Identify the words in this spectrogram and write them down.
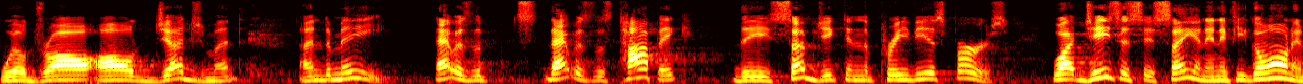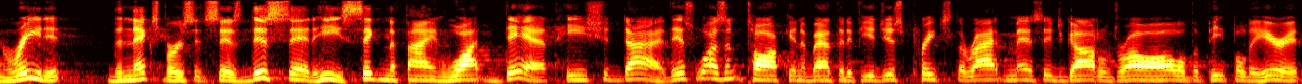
will draw all judgment unto me. That was the, that was the topic, the subject in the previous verse. What Jesus is saying, and if you go on and read it, the next verse it says, This said he, signifying what death he should die. This wasn't talking about that if you just preach the right message, God will draw all of the people to hear it.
